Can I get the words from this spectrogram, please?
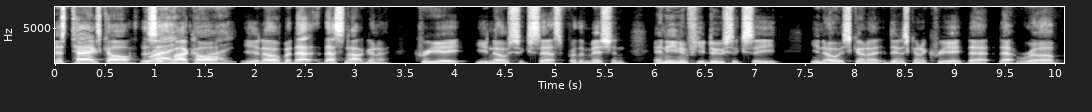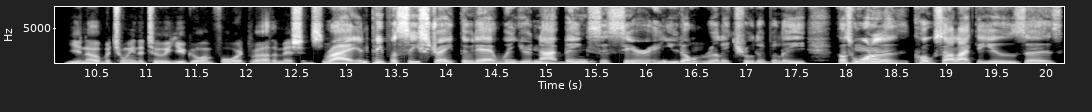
This TAG's call. This right, is my call. Right. You know, but that that's not going to create you know success for the mission. And even if you do succeed, you know, it's gonna then it's gonna create that that rub, you know, between the two of you going forward for other missions. Right, and people see straight through that when you're not being sincere and you don't really truly believe. Because one of the quotes I like to use is,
